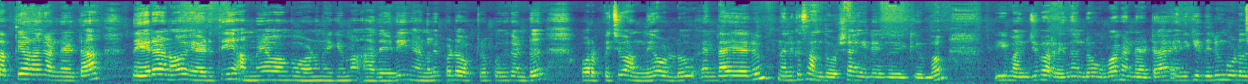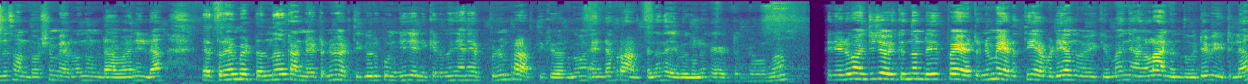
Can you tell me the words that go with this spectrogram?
സത്യമാണോ കണ്ണേട്ട? നേരാണോ എടുത്തി അമ്മയാവാൻ പോവാണെന്ന് ചോദിക്കുമ്പോൾ അതേടി ഞങ്ങളിപ്പോൾ ഡോക്ടറെ പോയി കണ്ട് ഉറപ്പിച്ച് വന്നേ ഉള്ളൂ. എന്തായാലും നിനക്ക് സന്തോഷമായില്ലേ എന്ന് ചോദിക്കുമ്പം ഈ മഞ്ജു പറയുന്നുണ്ട് ഉവ കണ്ണേട്ട എനിക്ക് ഇതിലും കൂടുതൽ സന്തോഷം വേറെ ഒന്നും ഉണ്ടാവാനില്ല. എത്രയും പെട്ടെന്ന് കണ്ണേട്ടനും അടുത്തേക്ക് ഒരു കുഞ്ഞ് ജനിക്കണമെന്ന് ഞാൻ എപ്പോഴും പ്രാർത്ഥിക്കുമായിരുന്നു. എന്റെ പ്രാർത്ഥന ദൈവങ്ങൾ കേട്ടല്ലോ എന്ന് പിന്നീട് മഞ്ജു ചോദിക്കുന്നുണ്ട് ഇപ്പൊ ഏട്ടനും മേടത്തി എവിടെയാന്ന്? ചോദിക്കുമ്പോൾ ഞങ്ങൾ അനന്തൂന്റെ വീട്ടിലാ.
